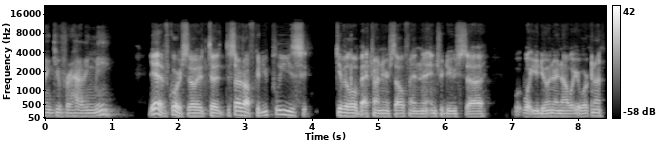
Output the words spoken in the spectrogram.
Thank you for having me. Yeah, of course. So to, to start off, could you please give a little background on yourself and introduce uh, what you're doing right now, what you're working on?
